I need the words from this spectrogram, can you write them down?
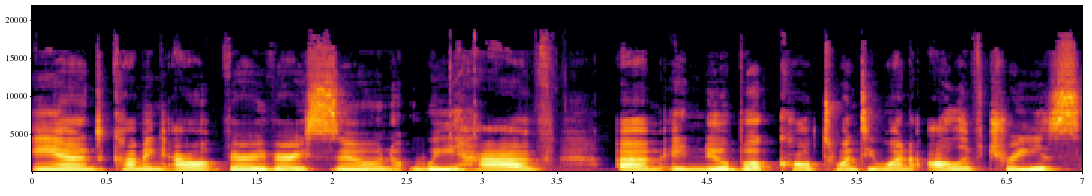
And coming out very, very soon, we have um, a new book called 21 Olive Trees,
